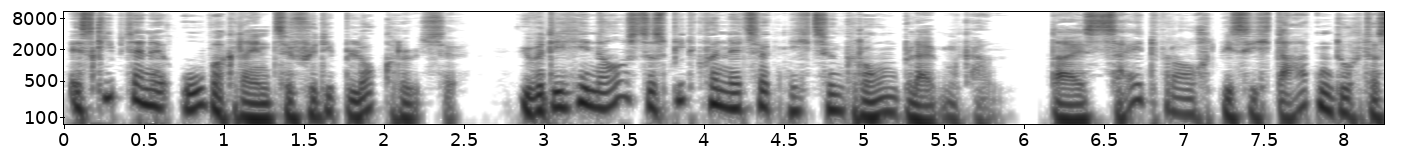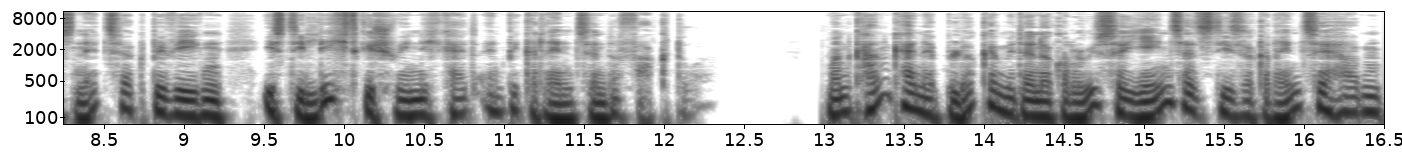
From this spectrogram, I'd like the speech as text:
Es gibt eine Obergrenze für die Blockgröße, über die hinaus das Bitcoin-Netzwerk nicht synchron bleiben kann. Da es Zeit braucht, bis sich Daten durch das Netzwerk bewegen, ist die Lichtgeschwindigkeit ein begrenzender Faktor. Man kann keine Blöcke mit einer Größe jenseits dieser Grenze haben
